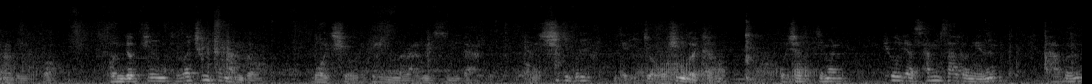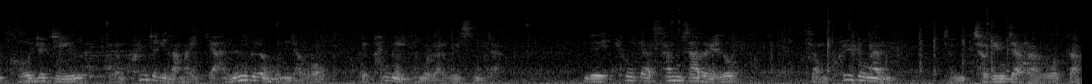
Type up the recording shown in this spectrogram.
하고 있고 본적지는 저가 충청남도 모치오로 되어 있는 걸로 알고 있습니다. 시집을 이제 이쪽 오신 거죠. 오셨지만 효자 3, 4동에는 과거는 거주지의 그런 흔적이 남아있지 않는 그런 분이라고 이렇게 판명이 된 걸로 알고 있습니다. 근데 효자 3, 4동에도 좀 훌륭한 좀 적임자라고 할까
